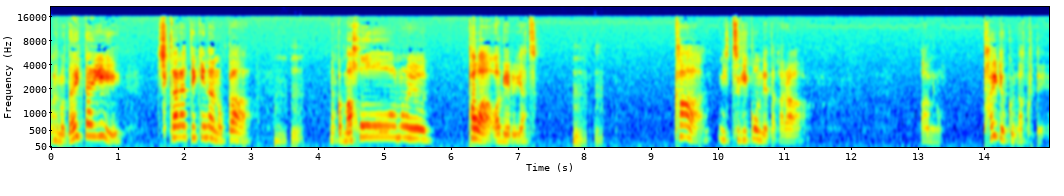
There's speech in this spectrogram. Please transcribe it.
あの大体力的なのかなんか魔法のパワーを上げるやつうんかにつぎ込んでたからあの体力なくて。うん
